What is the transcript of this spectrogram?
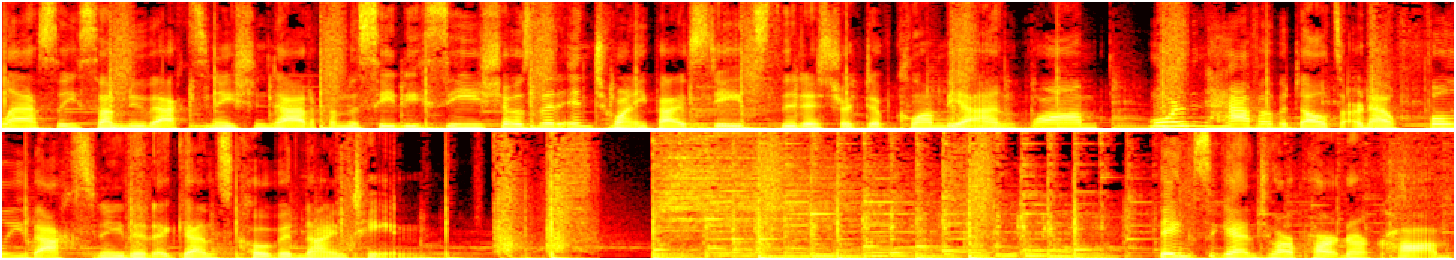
lastly, some new vaccination data from the CDC shows that in 25 states, the District of Columbia, and Guam, more than half of adults are now fully vaccinated against COVID 19. Thanks again to our partner, Calm.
